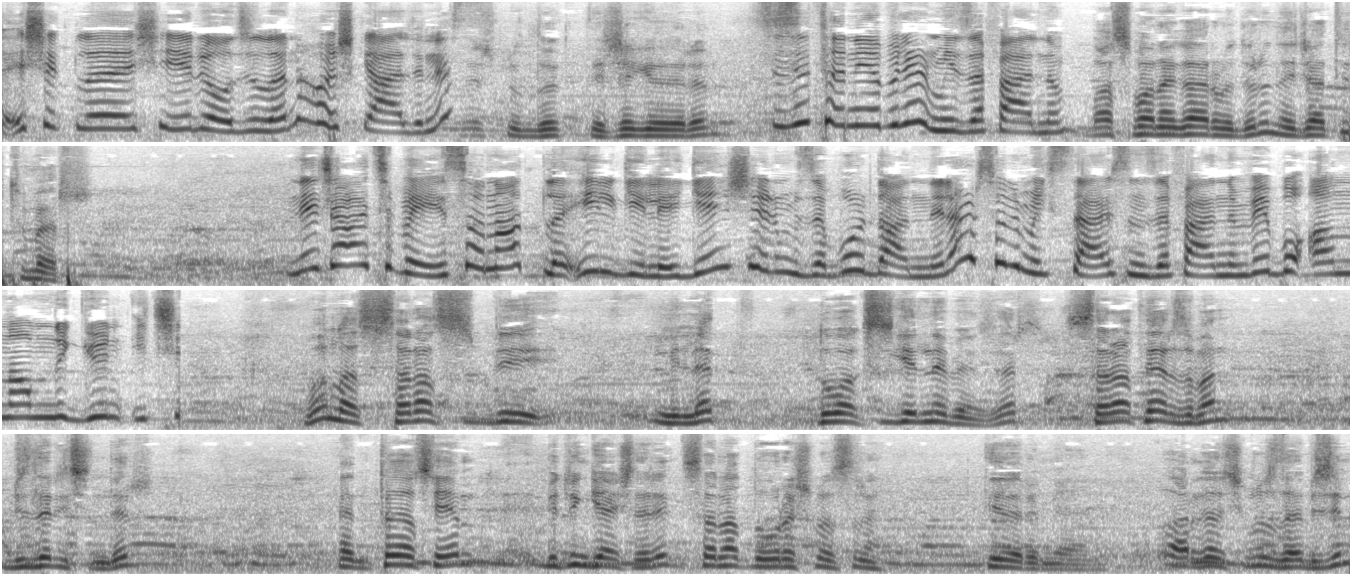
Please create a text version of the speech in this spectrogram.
Işıklı Şiir Yolcularına hoş geldiniz. Hoş bulduk. Teşekkür ederim. Sizi tanıyabilir miyiz efendim? Basmane Gar Müdürü Necati Tümer. Necati Bey sanatla ilgili gençlerimize buradan neler söylemek istersiniz efendim ve bu anlamlı gün için Valla sanatsız bir millet duvaksız geline benzer. Sanat her zaman bizler içindir. Yani tavsiyem bütün gençlerin sanatla uğraşmasını dilerim yani. Arkadaşımız da bizim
